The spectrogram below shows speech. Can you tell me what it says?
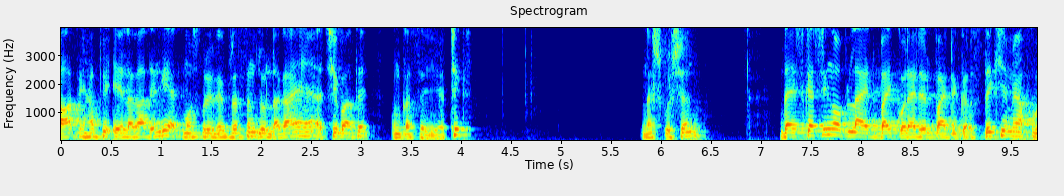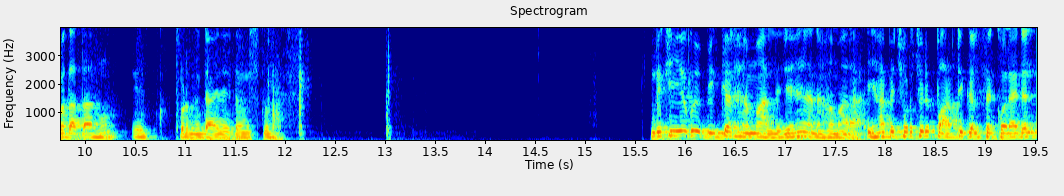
आप यहाँ पे ए लगा देंगे एटमोस्फेरिक रिफ्लेक्शन जो लगाए हैं, अच्छी बात है, उनका सही है, ठीक? Next question the scattering of light by colloidal particles देखिए, मैं आपको बताता हूँ। थोड़ा मिटाई देता हूँ इसको। देखिए, ये कोई बिकर है, मान लीजिए, है ना, हमारा। यहाँ पे छोटे छोटे पार्टिकल्स है कोलाइडल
